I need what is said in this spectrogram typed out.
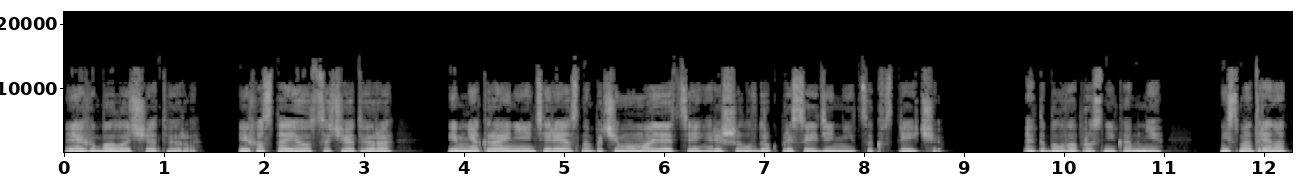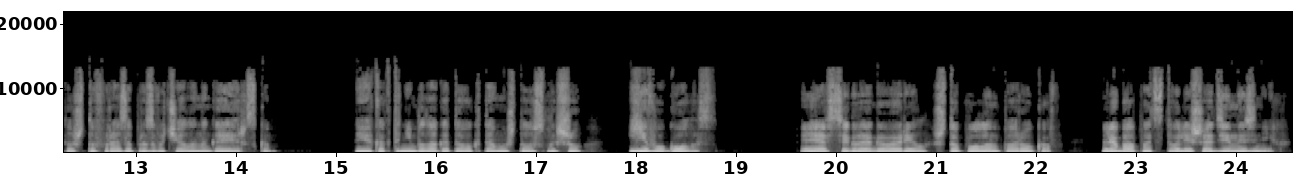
«Их было четверо, их остается четверо, и мне крайне интересно, почему моя тень решила вдруг присоединиться к встрече». Это был вопрос не ко мне, несмотря на то, что фраза прозвучала на гаэрском. Но я как-то не была готова к тому, что услышу его голос. «Я всегда говорил, что полон пороков», Любопытство лишь один из них.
